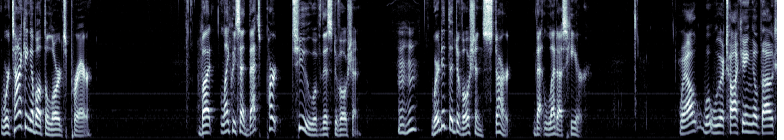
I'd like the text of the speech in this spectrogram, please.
we're talking about the Lord's Prayer. But like we said, that's part two of this devotion. Mm-hmm. Where did the devotion start that led us here? Well, we were talking about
